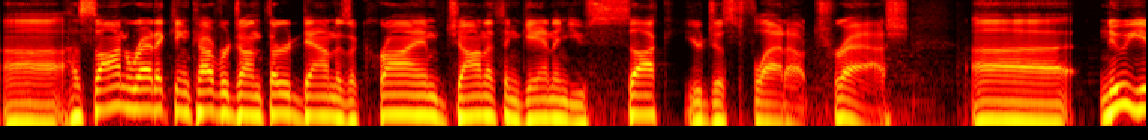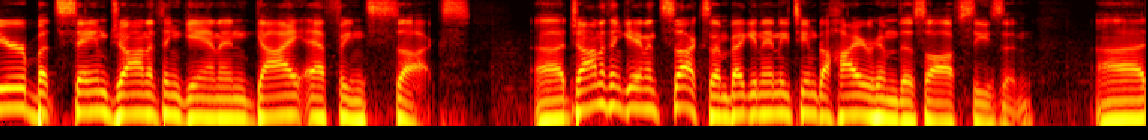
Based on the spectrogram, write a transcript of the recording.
Uh, Haason Reddick in coverage on third down is a crime. Jonathan Gannon, you suck. You're just flat out trash. Uh, new year, but same Jonathan Gannon. Guy effing sucks. Uh, Jonathan Gannon sucks. I'm begging any team to hire him this offseason. Uh,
